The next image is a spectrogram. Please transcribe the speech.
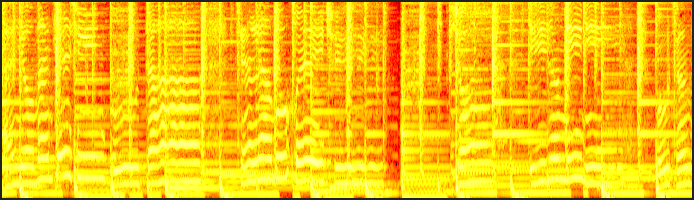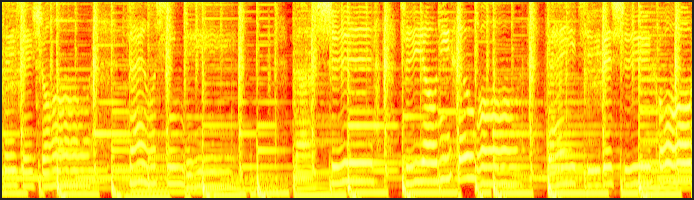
漫游满天星。不到天亮不回去。有一个秘密不曾对谁说在我心里。那是只有你和我在一起的时候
